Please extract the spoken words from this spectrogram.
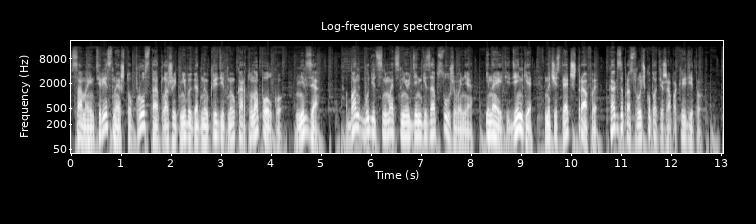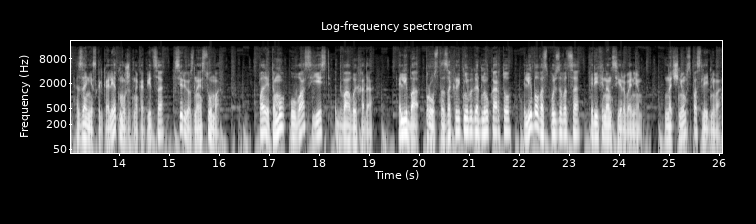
Самое интересное, что просто отложить невыгодную кредитную карту на полку нельзя – банк будет снимать с нее деньги за обслуживание и на эти деньги начислять штрафы, как за просрочку платежа по кредиту. За несколько лет может накопиться серьезная сумма. Поэтому у вас есть два выхода. Либо просто закрыть невыгодную карту, либо воспользоваться рефинансированием. Начнем с последнего.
